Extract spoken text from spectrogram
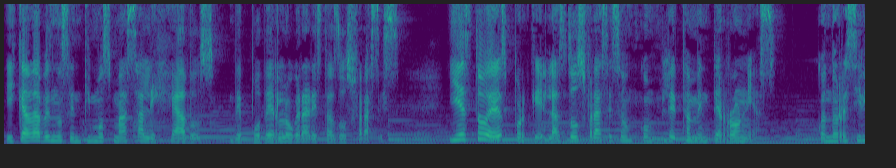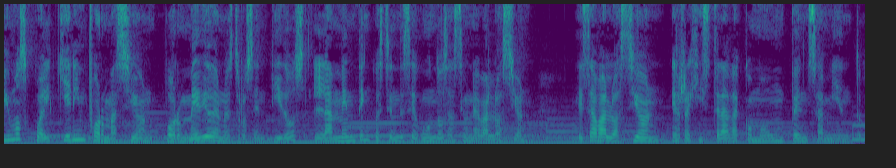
Y cada vez nos sentimos más alejados de poder lograr estas dos frases. Y esto es porque las dos frases son completamente erróneas. Cuando recibimos cualquier información por medio de nuestros sentidos, la mente en cuestión de segundos hace una evaluación. Esa evaluación es registrada como un pensamiento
